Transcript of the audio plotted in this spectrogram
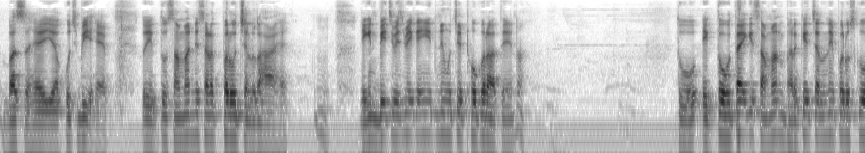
बस है या कुछ भी है तो एक तो सामान्य सड़क पर वो चल रहा है। लेकिन बीच बीच में कहीं इतने ऊँचे ठोकर आते हैं ना तो एक तो होता है कि सामान भर के चलने पर उसको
